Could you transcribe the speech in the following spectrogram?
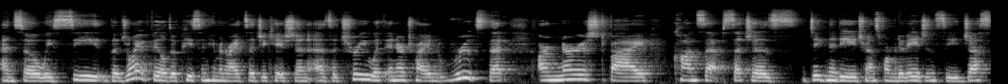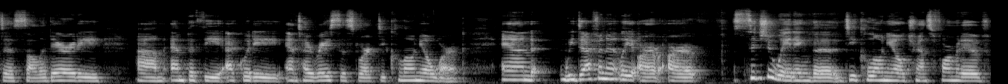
And so we see the joint field of peace and human rights education as a tree with intertwined roots that are nourished by concepts such as dignity, transformative agency, justice, solidarity, um, empathy, equity, anti-racist work, decolonial work. And we definitely are, are situating the decolonial transformative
